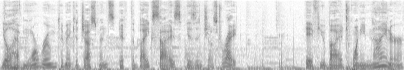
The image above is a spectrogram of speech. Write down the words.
you'll have more room to make adjustments if the bike size isn't just right. If you buy a 29er,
